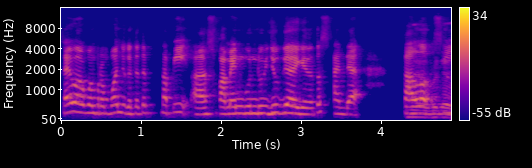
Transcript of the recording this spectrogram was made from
Saya walaupun perempuan juga tetap tapi uh, suka main gundu juga gitu. Terus ada kalau Benar, si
